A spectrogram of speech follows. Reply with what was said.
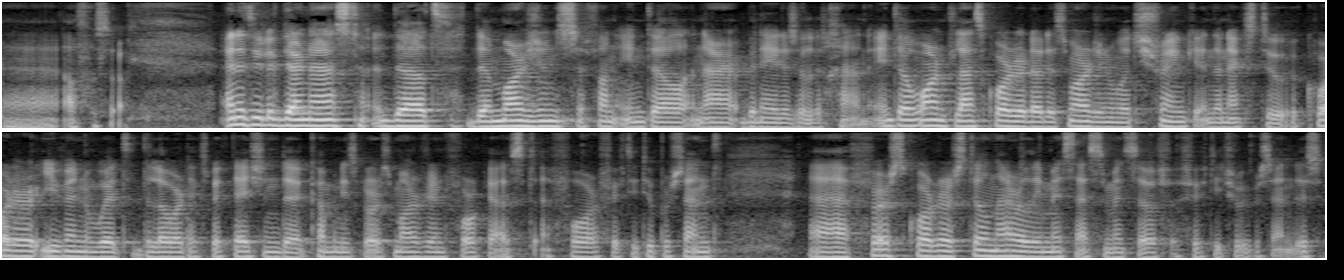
uh, afgestraft. En natuurlijk daarnaast dat de margins van Intel naar beneden zullen gaan. Intel warned last quarter that its margin would shrink in the next two quarter, even with the lowered expectation. The company's gross margin forecast for 52% Uh, first quarter still narrowly missed estimates of 53%. Dus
